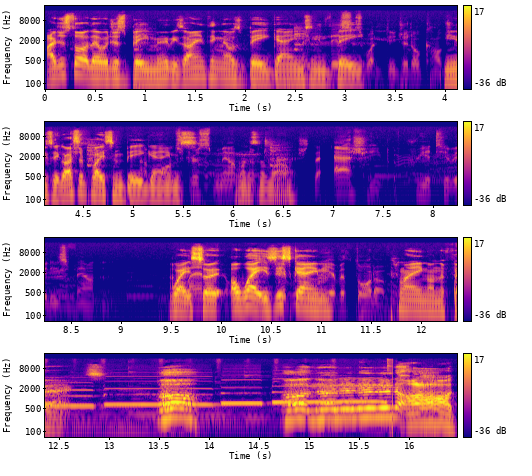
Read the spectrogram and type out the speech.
I just thought there were just B movies. I didn't think there was B games Maybe and B is what digital culture music. I should play some B games once in a while. the ash heap of creativity's fountain. Wait, so- oh, wait, is this game ever thought of. Playing on the facts. Oh! Oh, no, no, no, no, no! Oh!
